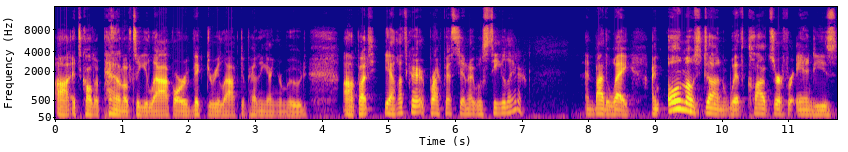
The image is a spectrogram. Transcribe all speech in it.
Uh, it's called a penalty lap or a victory lap, depending on your mood. Uh, but yeah, let's go get breakfast, and I will see you later. And by the way, I'm almost done with Cloud Surfer Andy's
